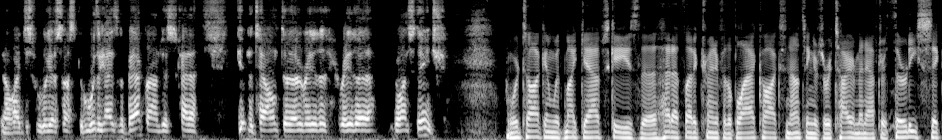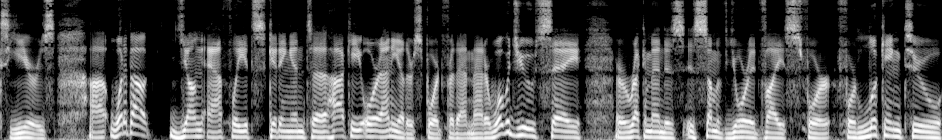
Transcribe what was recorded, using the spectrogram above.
You know, I just look at us, we're the guys in the background, just kind of getting the talent uh, ready to ready to go on stage. We're talking with Mike Gapski, he's the head athletic trainer for the Blackhawks, announcing his retirement after 36 years. Uh, what about young athletes getting into hockey or any other sport for that matter? What would you say or recommend is, is some of your advice for, for looking to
